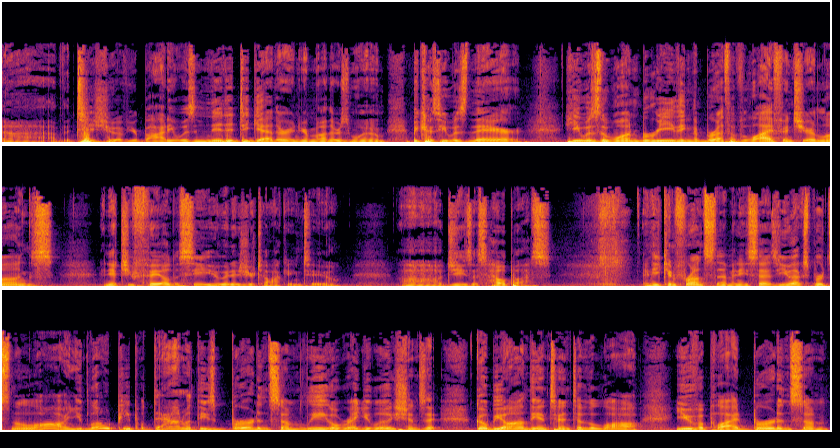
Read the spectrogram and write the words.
uh, of the tissue of your body was knitted together in your mother's womb because he was there. He was the one breathing the breath of life into your lungs. And yet you fail to see who it is you're talking to. Oh, Jesus, help us. And he confronts them and he says, You experts in the law, you load people down with these burdensome legal regulations that go beyond the intent of the law. You've applied burdensome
